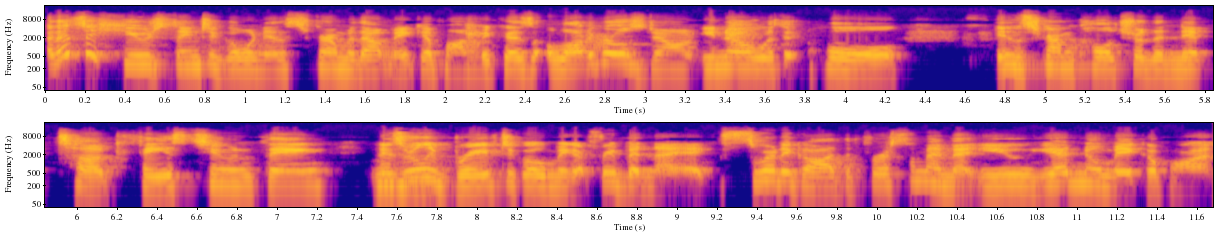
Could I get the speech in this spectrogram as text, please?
that's a huge thing to go on Instagram without makeup on because a lot of girls don't, you know, with the whole Instagram culture, the nip tuck Facetune thing. And mm-hmm. it's really brave to go makeup free. But I swear to God, the first time I met you, you had no makeup on.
